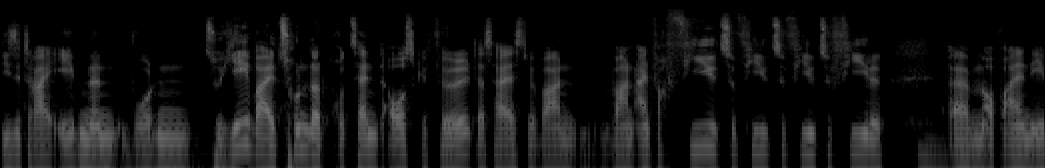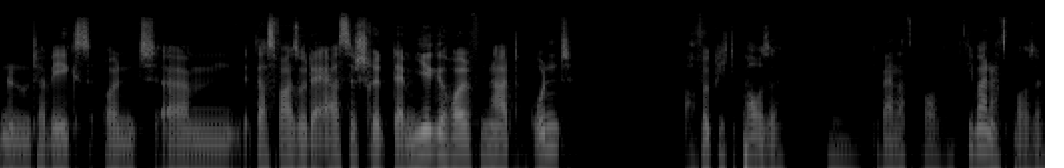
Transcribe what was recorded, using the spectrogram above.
diese drei Ebenen wurden zu jeweils 100 Prozent ausgefüllt. Das heißt, wir waren, waren einfach viel zu viel, zu viel, zu viel ähm, auf allen Ebenen unterwegs und ähm, das war so der erste Schritt, der mir geholfen hat und auch wirklich die Pause. Die Weihnachtspause. Die Weihnachtspause.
